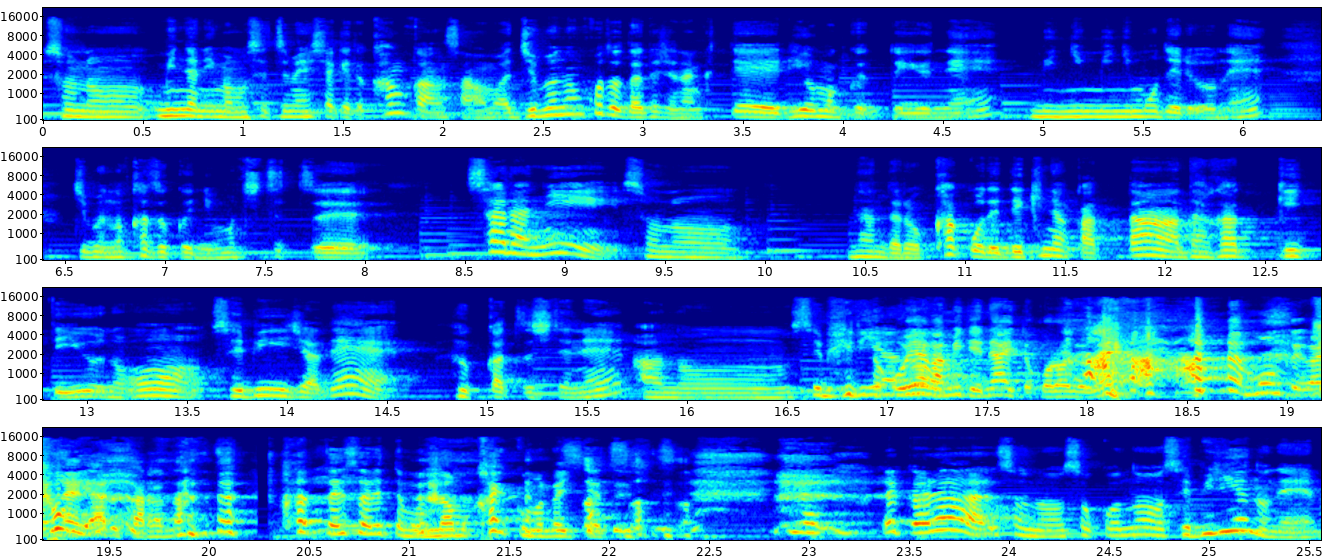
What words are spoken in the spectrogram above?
その、みんなに今も説明したけど、カンカンさんは自分のことだけじゃなくて、リオマくんっていうね、ミニミニモデルをね、自分の家族に持ちつつ、さらに、その、なんだろう、過去でできなかった打楽器っていうのをセビージャで復活してね、あのーセビリアの親が見てないところでね。文句言われ興ない。味あるからな。反対されても何も書いてもないってやつです。そうそうそういやだから、その、そこのセビリアのね、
